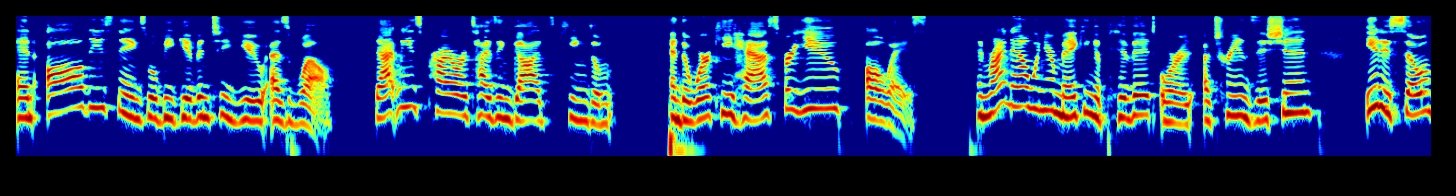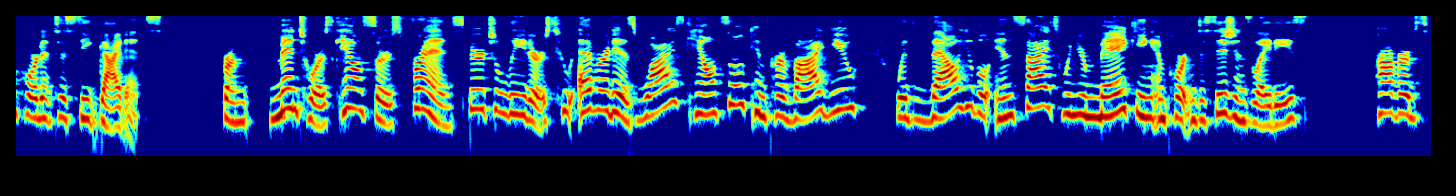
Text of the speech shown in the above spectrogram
and all these things will be given to you as well." That means prioritizing God's kingdom and the work he has for you always. And right now when you're making a pivot or a, a transition, it is so important to seek guidance from mentors, counselors, friends, spiritual leaders, whoever it is. Wise counsel can provide you with valuable insights when you're making important decisions, ladies. Proverbs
